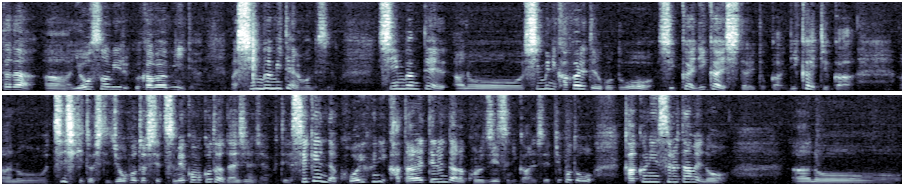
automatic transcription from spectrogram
ただあ様子を見る伺うみたいな、まあ、新聞みたいなもんですよ。新聞ってあの新聞に書かれていることをしっかり理解したりとか理解というかあの知識として情報として詰め込むことが大事なんじゃなくて世間ではこういうふうに語られてるんだなこの事実に関してということを確認するためのあの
